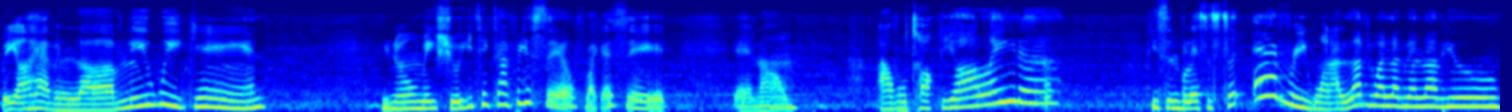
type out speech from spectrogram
But y'all have a lovely weekend. You know, make sure you take time for yourself, like I said. And um, I will talk to y'all later. Peace and blessings to everyone. I love you. I love you. I love you.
